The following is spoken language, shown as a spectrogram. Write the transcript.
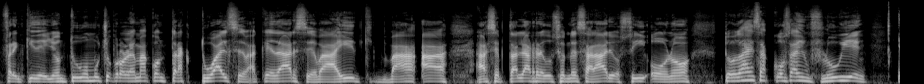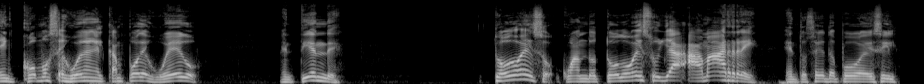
Frankie de Jong tuvo mucho problema contractual. Se va a quedar, se va a ir, va a aceptar la reducción de salario, sí o no. Todas esas cosas influyen en cómo se juega en el campo de juego. ¿Me entiendes? Todo eso, cuando todo eso ya amarre, entonces yo te puedo decir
